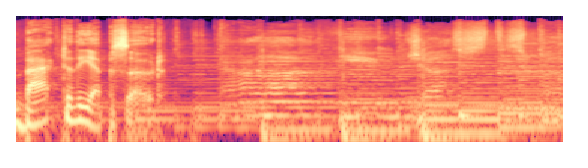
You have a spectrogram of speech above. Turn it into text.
back to the episode. Just as well.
